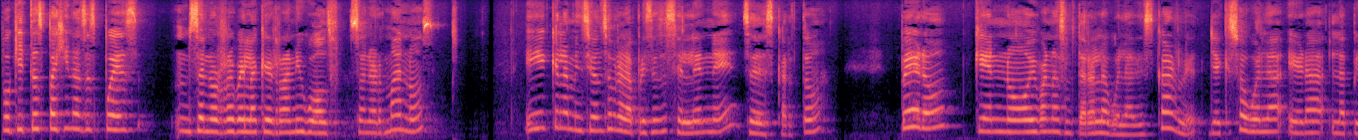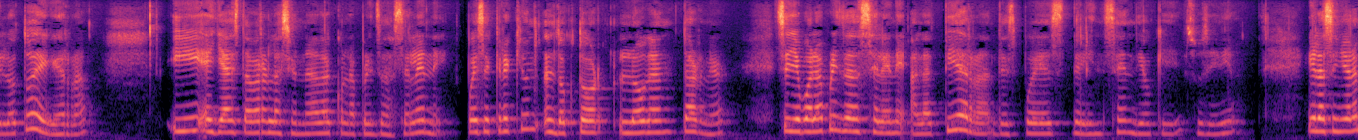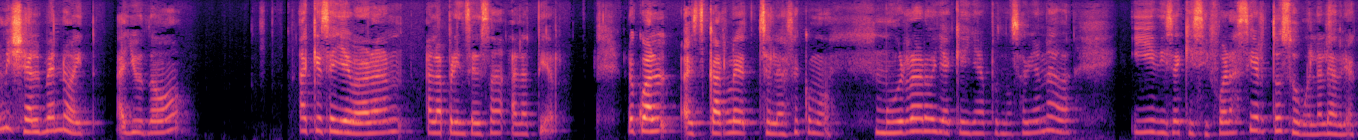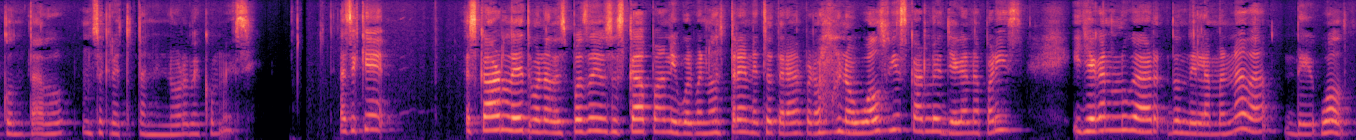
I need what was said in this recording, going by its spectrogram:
Poquitas páginas después se nos revela que Ran y Wolf son hermanos y que la mención sobre la princesa Selene se descartó, pero que no iban a soltar a la abuela de Scarlett, ya que su abuela era la piloto de guerra y ella estaba relacionada con la princesa Selene, pues se cree que el doctor Logan Turner se llevó a la princesa Selene a la Tierra después del incendio que sucedió. Y la señora Michelle Benoit ayudó a que se llevaran a la princesa a la tierra. Lo cual a Scarlett se le hace como muy raro ya que ella pues no sabía nada y dice que si fuera cierto su abuela le habría contado un secreto tan enorme como ese. Así que Scarlett, bueno, después de ellos escapan y vuelven al tren, etc. Pero bueno, Wolf y Scarlett llegan a París y llegan a un lugar donde la manada de Wolf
